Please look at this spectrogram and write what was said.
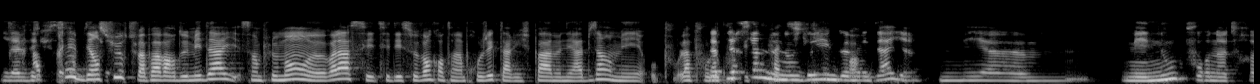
il a vécu Après, bien sûr, tu vas pas avoir de médaille. Simplement, euh, voilà, c'est décevant quand tu as un projet que tu n'arrives pas à mener à bien. Mais là, pour La personne ne nous donne de médaille, mais, euh, mais nous, pour notre.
